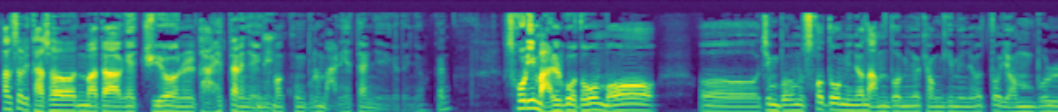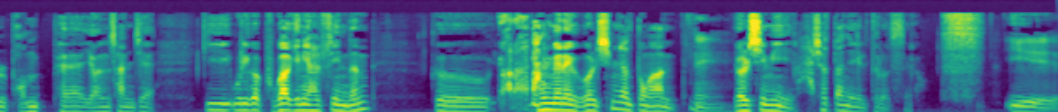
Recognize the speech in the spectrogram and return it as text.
판소리 다섯 마당의 주연을 다 했다는 얘기, 네. 공부를 많이 했다는 얘기거든요. 그러니까 소리 말고도 뭐, 어, 지금 보면 소도민요, 남도민요, 경기민요, 또 연불, 범패, 연산제, 이 우리가 국악인이 할 수 있는 그 여러 방면의 그걸 10년 동안 네. 열심히 하셨다는 얘기를 들었어요. 이,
